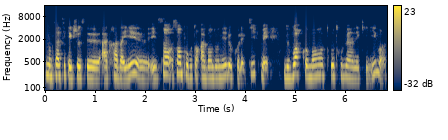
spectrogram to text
Donc ça, c'est quelque chose à travailler euh, et sans, sans pour autant abandonner le collectif, mais de voir comment retrouver un équilibre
